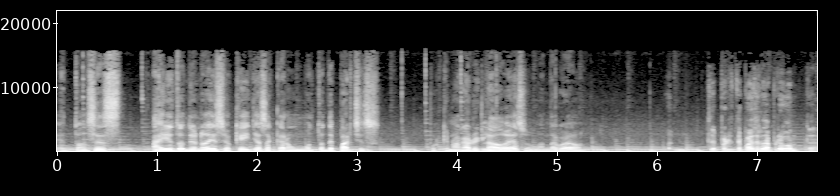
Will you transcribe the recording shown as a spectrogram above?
Entonces ahí es donde uno dice, ok, ya sacaron un montón de parches. ¿Por qué no han arreglado eso? Manda huevo. Te, te puedo hacer una pregunta.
